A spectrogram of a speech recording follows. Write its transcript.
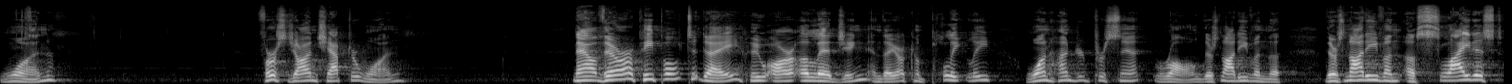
1. 1 John chapter 1. Now, there are people today who are alleging, and they are completely 100% wrong. There's not even the there's not even a slightest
